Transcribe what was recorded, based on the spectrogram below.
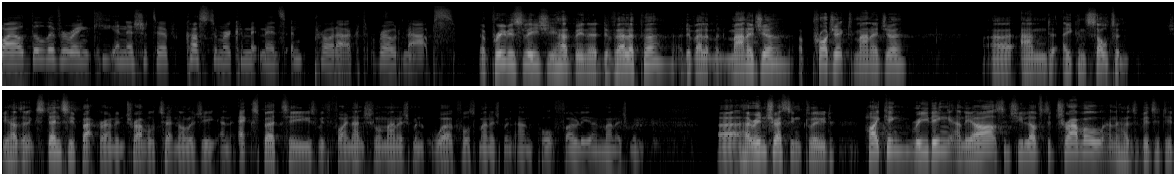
while delivering key initiative, customer commitments, and product roadmaps. Now, previously, she had been a developer, a development manager, a project manager, uh, and a consultant. She has an extensive background in travel technology and expertise with financial management, workforce management, and portfolio management. Uh, her interests include hiking, reading, and the arts, and she loves to travel and has visited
